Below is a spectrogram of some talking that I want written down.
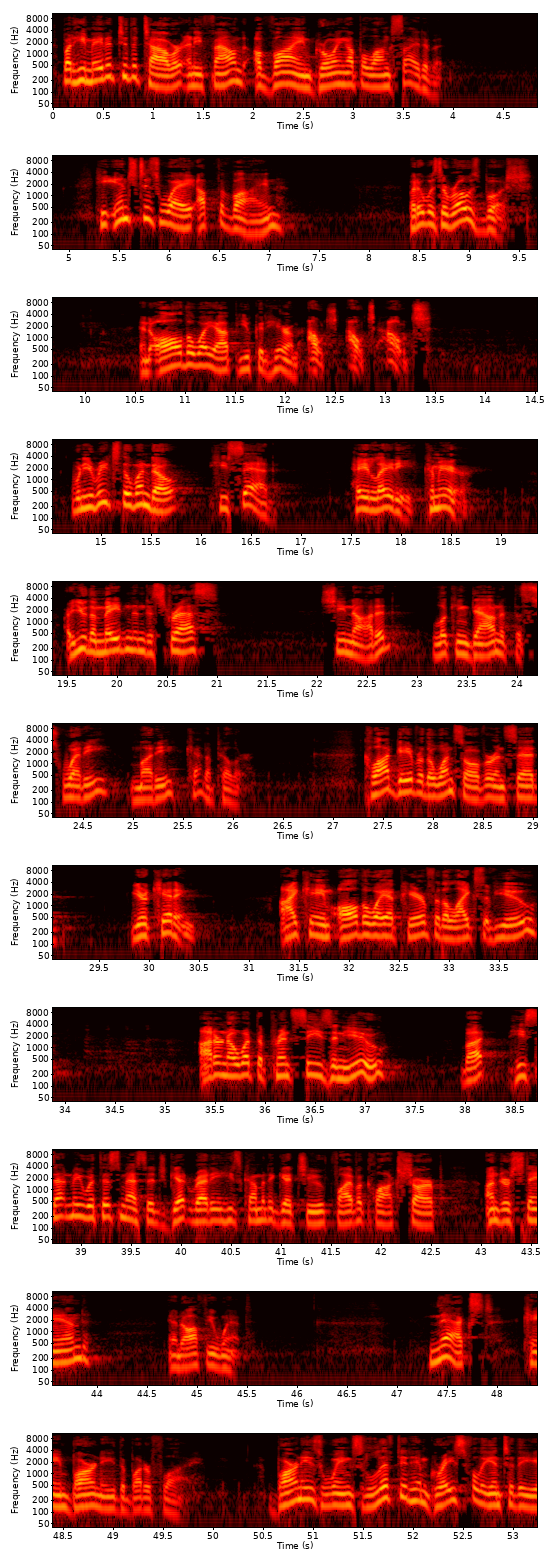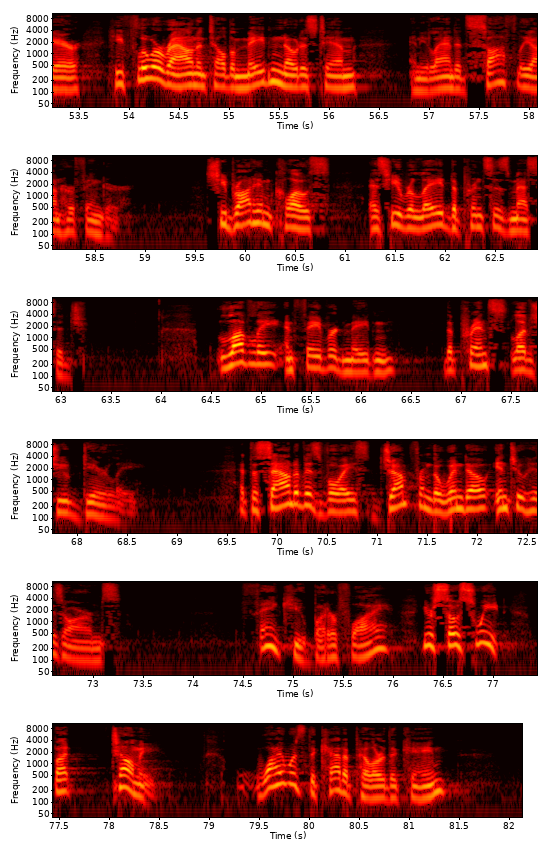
But he made it to the tower and he found a vine growing up alongside of it. He inched his way up the vine, but it was a rose bush. And all the way up, you could hear him ouch, ouch, ouch. When he reached the window, he said, Hey, lady, come here. Are you the maiden in distress? She nodded, looking down at the sweaty, muddy caterpillar. Claude gave her the once over and said, You're kidding. I came all the way up here for the likes of you. I don't know what the prince sees in you, but he sent me with this message Get ready, he's coming to get you, five o'clock sharp. Understand? And off he went. Next came Barney the butterfly. Barney's wings lifted him gracefully into the air. He flew around until the maiden noticed him and he landed softly on her finger. She brought him close as he relayed the prince's message. Lovely and favored maiden, the prince loves you dearly. At the sound of his voice, jump from the window into his arms. Thank you, butterfly. You're so sweet. But tell me, why was the caterpillar that came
